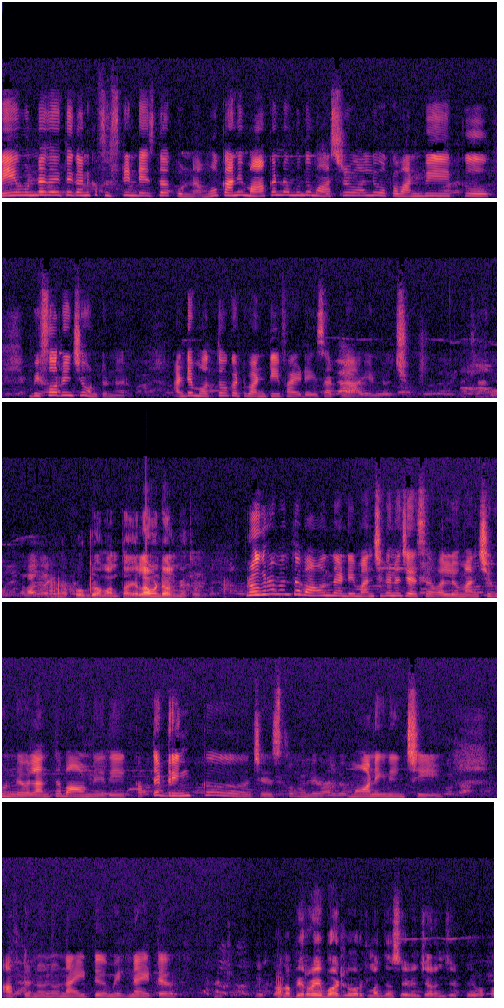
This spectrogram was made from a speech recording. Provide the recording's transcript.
మేము ఉన్నదైతే కనుక ఫిఫ్టీన్ డేస్ దాకా ఉన్నాము. కానీ మాకన్నా ముందు మాస్టర్ వాళ్ళు ఒక వన్ వీక్ బిఫోర్ నుంచే ఉంటున్నారు. అంటే మొత్తం ఒక ట్వంటీ ఫైవ్ డేస్ అట్లా అయి ఉండొచ్చు అట్లా సో ఎలా జరిగింది ఆ ప్రోగ్రామ్ అంతా ఎలా ఉండేవాళ్ళు మీ తోటి ప్రోగ్రామ్ అంతా బాగుందండి. మంచిగానే చేసేవాళ్ళు మంచిగా ఉండేవాళ్ళు అంతా బాగుండేది. కాకపోతే డ్రింక్ చేస్తూ ఉండేవాళ్ళు మార్నింగ్ నుంచి ఆఫ్టర్నూన్ నైట్ మిడ్ నైట్. దాదాపు ఇరవై బాటిల్ వరకు మద్యం సేవించారని చెప్పి ఒక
